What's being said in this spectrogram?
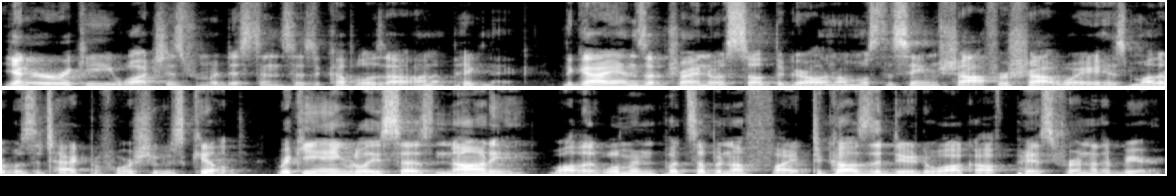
Younger Ricky watches from a distance as a couple is out on a picnic. The guy ends up trying to assault the girl in almost the same shot for shot way his mother was attacked before she was killed. Ricky angrily says naughty, while the woman puts up enough fight to cause the dude to walk off pissed for another beer.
